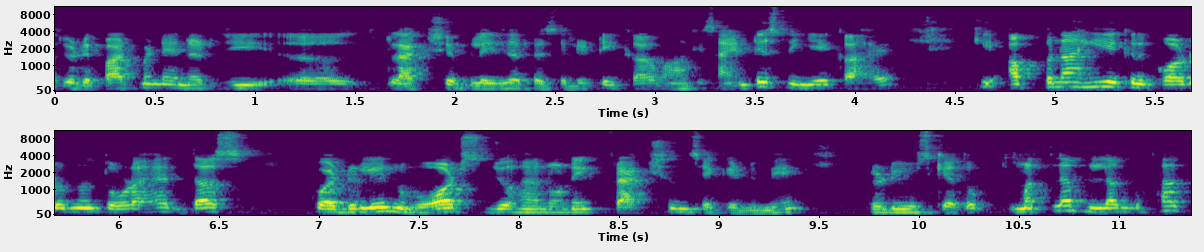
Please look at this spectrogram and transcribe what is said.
जो department energy flagship laser facility का, वहाँ के साइंटिस्ट ने ये कहा है कि अपना ही एक रिकॉर्ड उन्होंने तोड़ा है, दस क्वाड्रिलियन वॉट्स जो है उन्होंने एक फ्रैक्शन सेकेंड में प्रोड्यूस किया। तो मतलब लगभग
